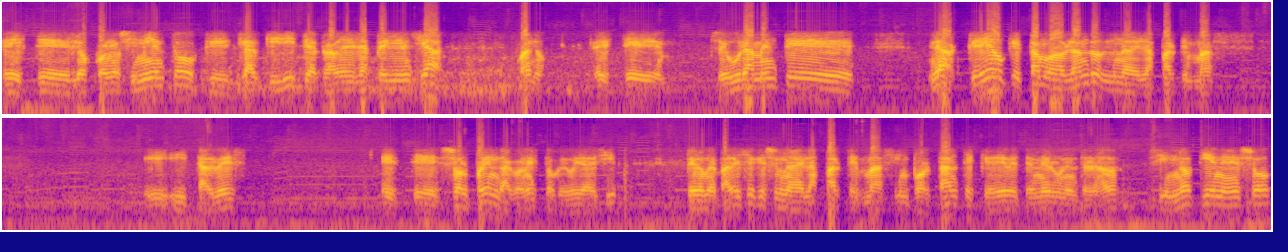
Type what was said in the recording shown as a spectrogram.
este, los conocimientos que, que adquiriste a través de la experiencia, bueno, este, seguramente, creo que estamos hablando de una de las partes más, y, y tal vez este, sorprenda con esto que voy a decir, pero me parece que es una de las partes más importantes que debe tener un entrenador. Si no tiene eso,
